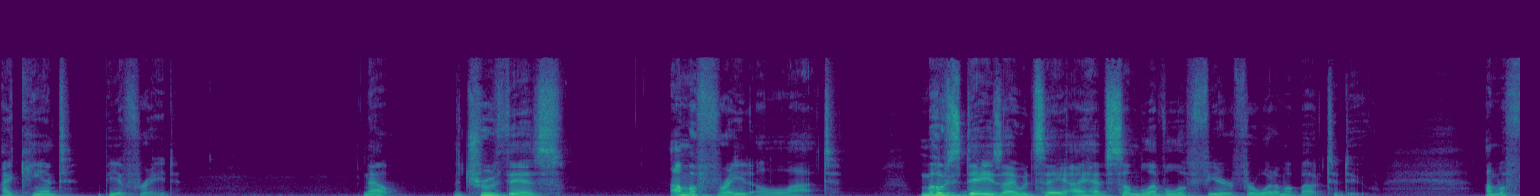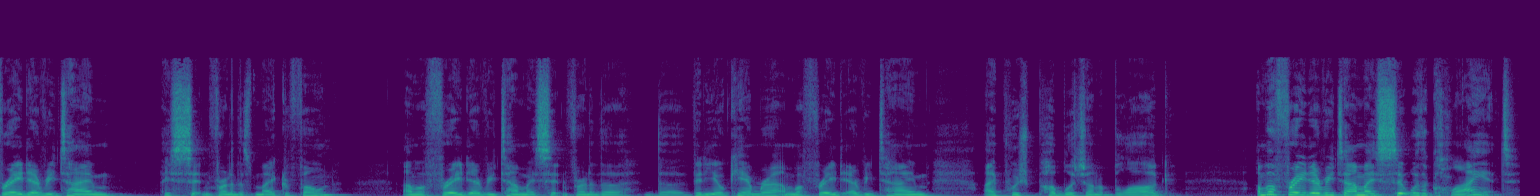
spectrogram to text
I can't be afraid. Now, the truth is, I'm afraid a lot. Most days, I would say I have some level of fear for what I'm about to do. I'm afraid every time I sit in front of this microphone. I'm afraid every time I sit in front of the, the video camera. I'm afraid every time I push publish on a blog. I'm afraid every time I sit with a client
